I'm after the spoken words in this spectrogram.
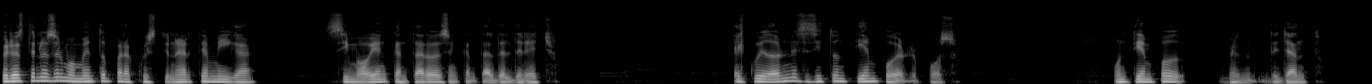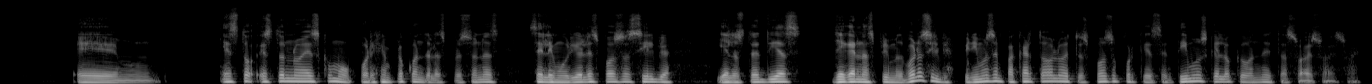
Pero este no es el momento para cuestionarte, amiga, si me voy a encantar o desencantar del derecho. El cuidador necesita un tiempo de reposo, un tiempo de llanto. Em, esto, esto no es como, por ejemplo, cuando las personas se le murió el esposo a Silvia y a los tres días llegan las primas. Bueno, Silvia, vinimos a empacar todo lo de tu esposo porque sentimos que es lo que vos necesitas, suave, suave, suave.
